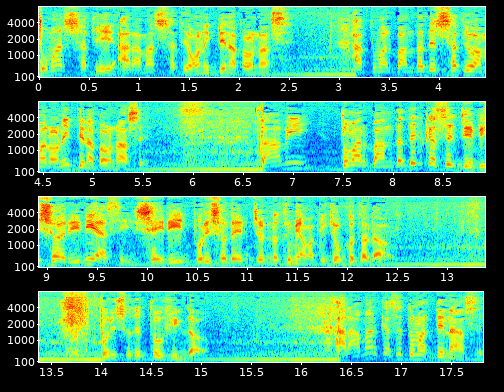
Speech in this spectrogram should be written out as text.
তোমার সাথে আর আমার সাথে অনেক দেনা পাওনা আছে। আর তোমার বান্দাদের সাথেও আমার অনেক দেনা পাওনা আছে। তা আমি তোমার বান্দাদের কাছে যে বিষয় আছি, সেই ঋণ পরিশোধের জন্য তুমি আমাকে যোগ্যতা দাও। পরিশোধের তৌফিক দাও। আর আমার কাছে তোমার দেনা আছে।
